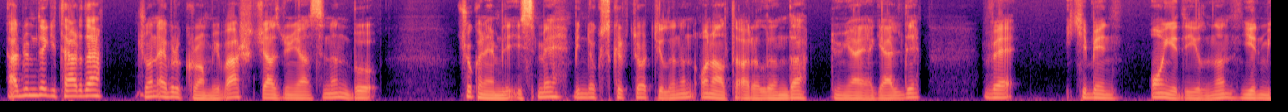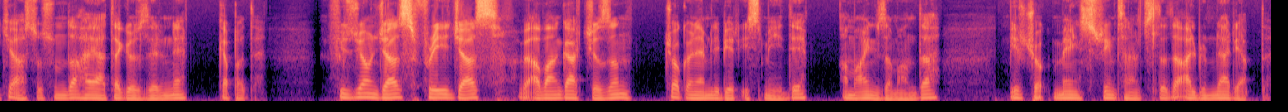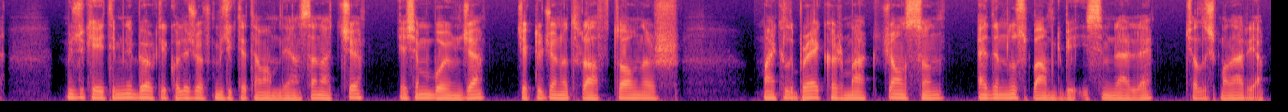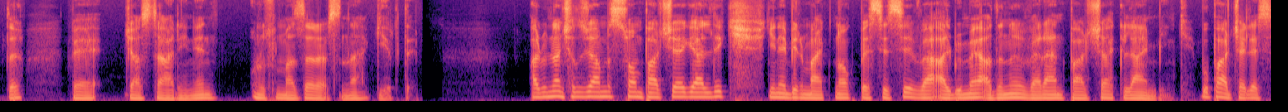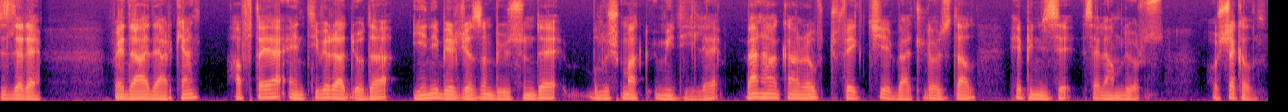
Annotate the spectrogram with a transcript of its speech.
Albümde gitarda John Abercrombie var. Caz dünyasının bu çok önemli ismi 1944 yılının 16 aralığında dünyaya geldi ve 2017 yılının 22 Ağustos'unda hayata gözlerini kapadı. Füzyon caz, free jazz ve avantgard cazın çok önemli bir ismiydi ama aynı zamanda birçok mainstream sanatçısıyla da albümler yaptı. Müzik eğitimini Berklee College of Music'te tamamlayan sanatçı, yaşamı boyunca Jack DeJohnette, Ralph Towner, Michael Brecker, Mark Johnson, Adam Nussbaum gibi isimlerle çalışmalar yaptı ve caz tarihinin unutulmazlar arasına girdi. Albümden çalacağımız son parçaya geldik. Yine bir Mike Nock bestesi ve albüme adını veren parça Climbing. Bu parçayla sizlere veda ederken haftaya NTV Radyo'da yeni bir cazın büyüsünde buluşmak ümidiyle ben Hakan Rauf Tüfekçi ve Özdal hepinizi selamlıyoruz. Hoşçakalın.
